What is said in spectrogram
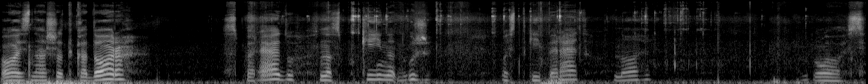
Ось наша така дора. Спереду, вона спокійна, дуже. Ось такий перед, ноги. Ось.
